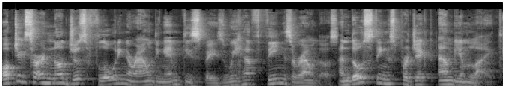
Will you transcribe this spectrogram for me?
Objects are not just floating around in empty space, we have things around us, and those things project ambient light.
